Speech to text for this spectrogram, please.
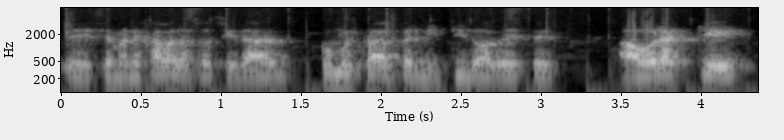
eh, se manejaba la sociedad, cómo estaba permitido a veces, ahora que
